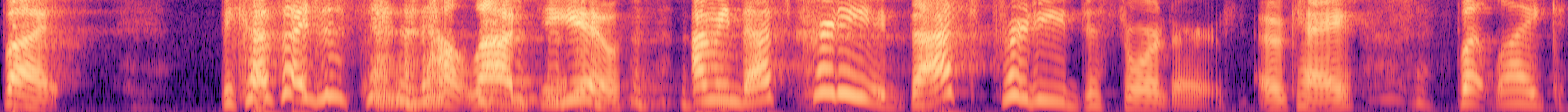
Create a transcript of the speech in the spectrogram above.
but because I just said it out loud to you. I mean, that's pretty that's pretty disordered, okay? But like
